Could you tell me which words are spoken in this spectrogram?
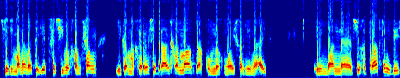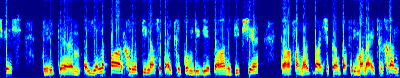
So die manne wat 'n eetvisie wil gaan vang, jy kan maar gerus 'n draai gaan maak, daar kom nog mooi galjoene uit. En dan uh, so gepraat van die Weskus, hierdie 'n um, hele paar groot tinas het uitgekom die week daar in die diepsee, daar van Houtbaai se kant af vir die manne uitgegaan.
